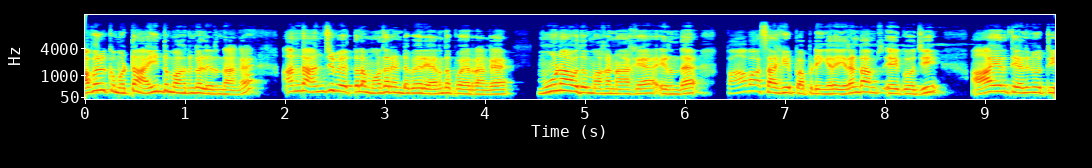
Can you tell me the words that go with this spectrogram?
அவருக்கு மட்டும் ஐந்து மகன்கள் இருந்தாங்க. அந்த அஞ்சு பேர்த்தில் மொதல் ரெண்டு பேர் இறந்து போயிடுறாங்க. மூணாவது மகனாக இருந்த பாபா சாஹிப் அப்படிங்கிற இரண்டாம் ஏகோஜி ஆயிரத்தி எழுநூற்றி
